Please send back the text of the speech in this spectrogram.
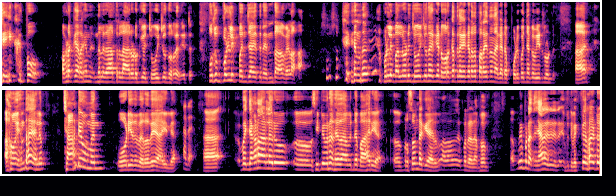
ജയ്ക്ക് ഇപ്പോ അവിടൊക്കെ ഇറങ്ങി ഇന്നലെ രാത്രി ആരോടൊക്കെയോ ചോദിച്ചു എന്ന് പറയുന്നിട്ട് പുതുപ്പള്ളി പഞ്ചായത്തിന് എന്താ വിള? എന്ന് പുള്ളി പലരോടും ചോദിച്ചു എന്നൊക്കെ കേട്ടോ ഉറക്കത്തിലൊക്കെ കിടന്ന് പറയുന്നതാ കേട്ടോ. പൊടിക്കുഞ്ഞൊക്കെ വീട്ടിലുണ്ട്. ആ അപ്പൊ എന്തായാലും ചാണ്ടി ഉമ്മൻ ഓടിയത് വെറുതെ ആയില്ല. ഇപ്പൊ ഞങ്ങളുടെ നാട്ടിലൊരു സി പി എമ്മിന്റെ നേതാവിന്റെ ഭാര്യ പ്രസിഡന്റ് ഒക്കെ ആയിരുന്നു. അപ്പം പ്രിയപ്പെട്ട ഞാൻ വ്യക്തിപരമായിട്ട്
